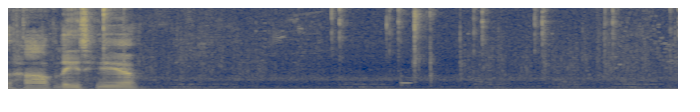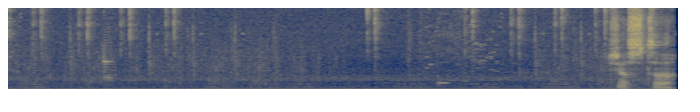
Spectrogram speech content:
to have these here. Just to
